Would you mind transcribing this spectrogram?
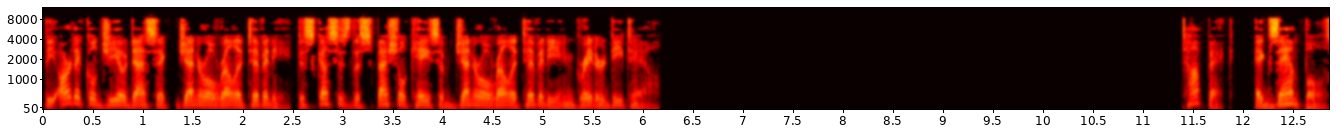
The article Geodesic general relativity discusses the special case of general relativity in greater detail. Examples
